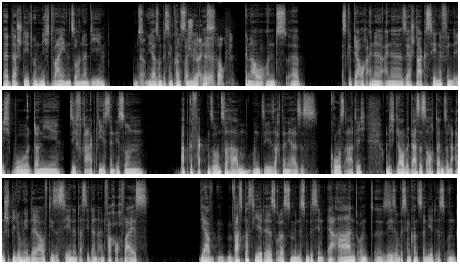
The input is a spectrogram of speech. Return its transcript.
äh, da steht und nicht weint, sondern die ja, ja so ein bisschen konsterniert ist. Genau, und äh, es gibt ja auch eine, eine sehr starke Szene, finde ich, wo Donny sie fragt, wie es denn ist, so einen abgefuckten Sohn zu haben. Und sie sagt dann ja, es ist großartig. Und ich glaube, das ist auch dann so eine Anspielung hinterher auf diese Szene, dass sie dann einfach auch weiß, ja, was passiert ist oder es zumindest ein bisschen erahnt und äh, sie so ein bisschen konsterniert ist und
